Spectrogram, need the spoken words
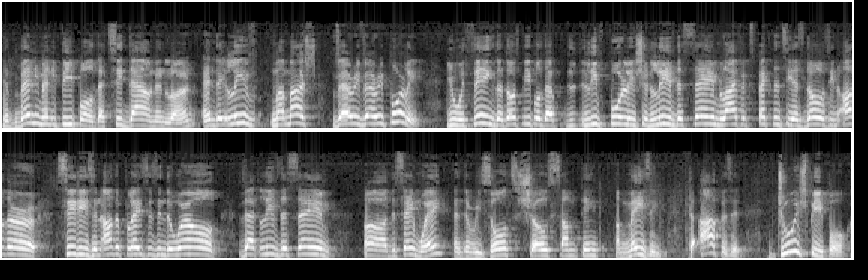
Many, many people that sit down and learn, and they live mamash very, very poorly. You would think that those people that live poorly should live the same life expectancy as those in other cities and other places in the world that live the same uh, the same way, and the results show something amazing. The opposite. Jewish people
